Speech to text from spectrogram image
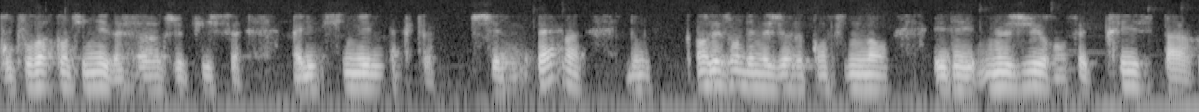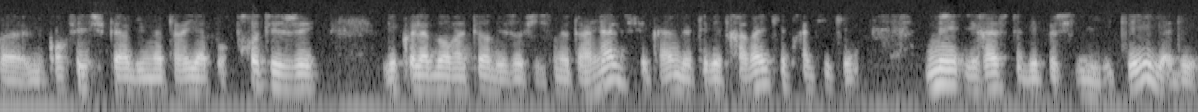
pour pouvoir continuer, il va falloir que je puisse aller signer l'acte chez le père. Donc, en raison des mesures de confinement et des mesures en fait prises par euh, le Conseil supérieur du notariat pour protéger les collaborateurs des offices notariales, c'est quand même le télétravail qui est pratiqué. Mais il reste des possibilités, il y a des,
